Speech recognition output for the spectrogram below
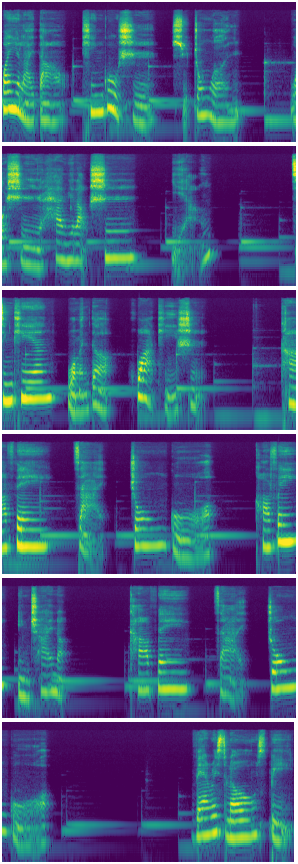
欢迎来到听故事学中文，我是汉语老师杨。今天我们的话题是咖啡在中国，Coffee in China。咖啡在中国，Very slow speed。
